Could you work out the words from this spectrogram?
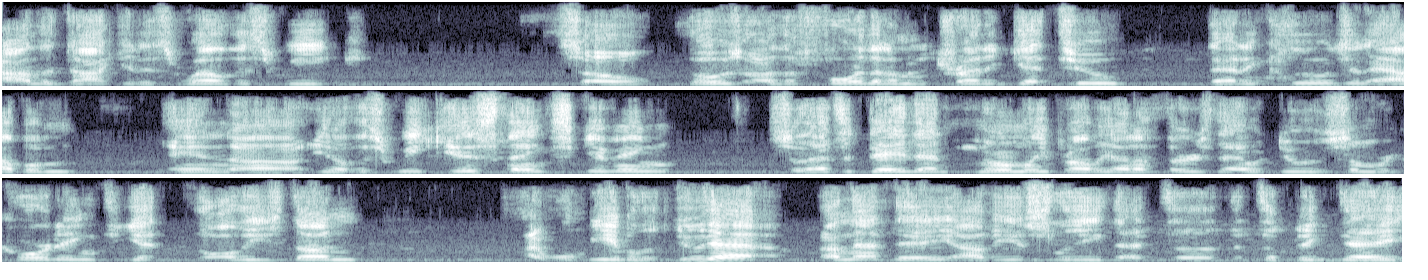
on the docket as well this week. So those are the four that I'm going to try to get to. That includes an album, and uh, you know this week is Thanksgiving, so that's a day that normally probably on a Thursday I would do some recording to get all these done. I won't be able to do that on that day. Obviously, that uh, that's a big day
